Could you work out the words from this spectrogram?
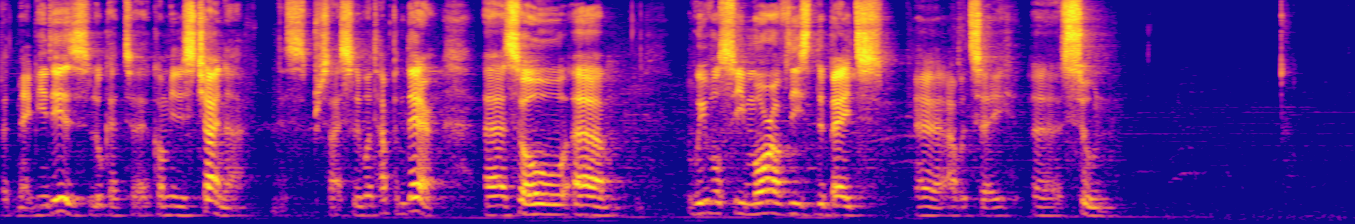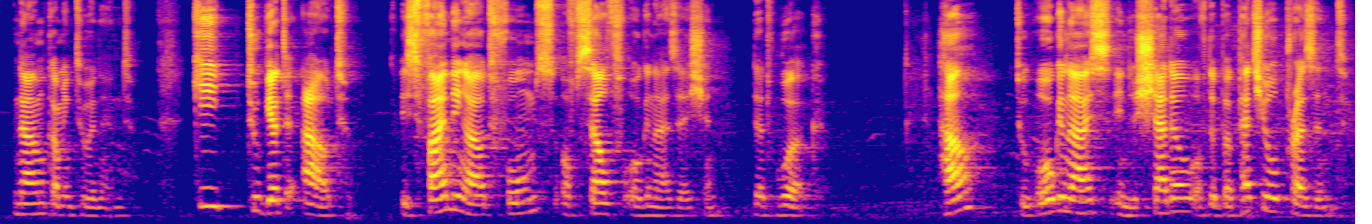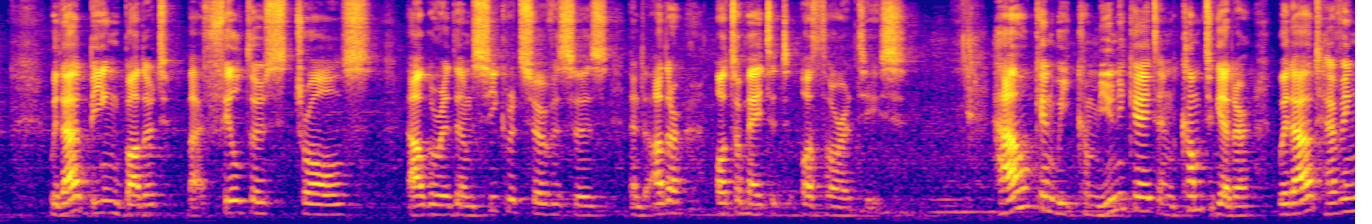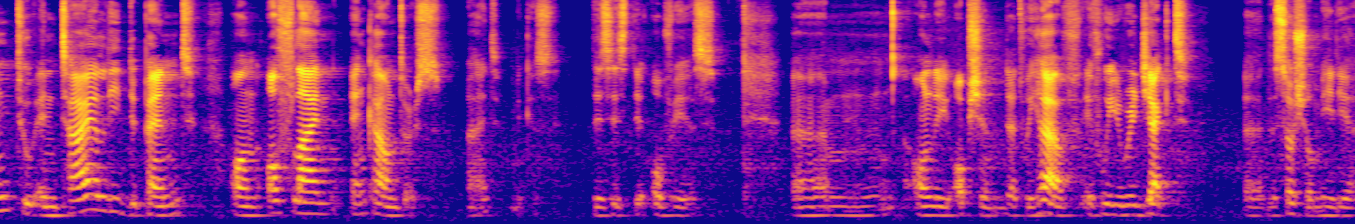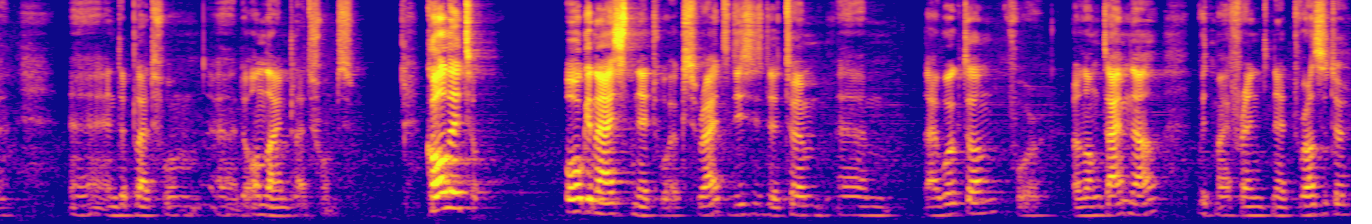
But maybe it is. Look at uh, communist China. That's precisely what happened there. Uh, so um, we will see more of these debates, uh, I would say, uh, soon. Now I'm coming to an end. Key to get out is finding out forms of self-organization that work. How to organize in the shadow of the perpetual present without being bothered by filters, trolls, algorithms, secret services, and other automated authorities. How can we communicate and come together without having to entirely depend on offline encounters, right? Because This is the obvious um, only option that we have if we reject uh, the social media and the platform, the online platforms. Call it organized networks, right? This is the term um, I worked on for a long time now with my friend Ned Rossiter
